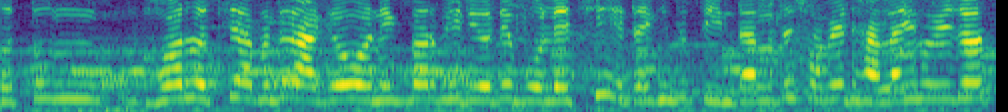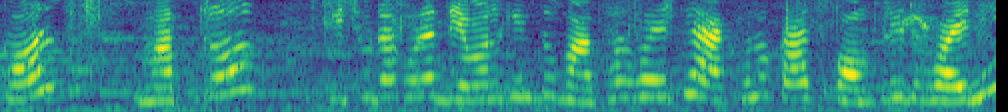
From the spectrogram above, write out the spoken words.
নতুন ঘর হচ্ছে, আপনাদের আগেও অনেকবার ভিডিওতে বলেছি, এটা কিন্তু তিনতলাতে সবে ঢালাই হয়ে যাওয়ার পর মাত্র কিছুটা করে দেওয়াল কিন্তু গাঁথা হয়েছে এখনও কাজ কমপ্লিট হয়নি।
